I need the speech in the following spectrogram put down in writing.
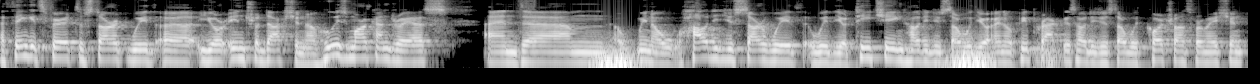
I think it's fair to start with uh, your introduction. Now, who is Mark Andreas? And um, you know, how did you start with with your teaching? How did you start with your NLP practice? How did you start with core transformation?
